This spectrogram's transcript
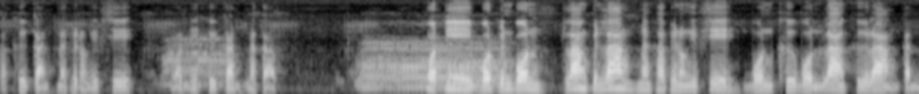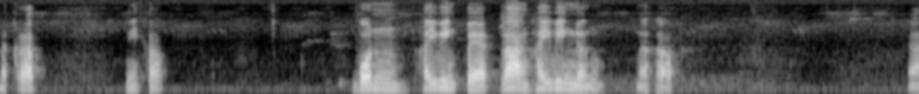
ก็คือกันนะพี่น้องเอฟซีวันนี้คือกันนะครับงวดนี้บนเป็นบนล่างเป็นล่างนะครับพี่น้องอีพี่บนคือบนล่างคือล่างกันนะครับ นี่ครับ บนให้วิ่งแปดล่างให้วิ่งหนึ่งนะครับอ่า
